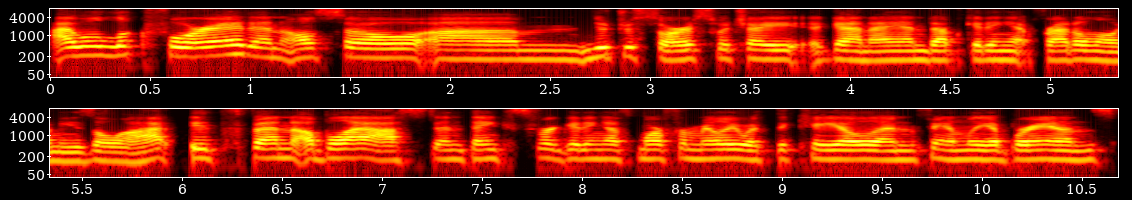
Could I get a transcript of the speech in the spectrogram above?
I will look for it. And also um, Nutrisource, which I, again, I end up getting at Fratallone's a lot. It's been a blast. And thanks for getting us more familiar with the KLN family of brands.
